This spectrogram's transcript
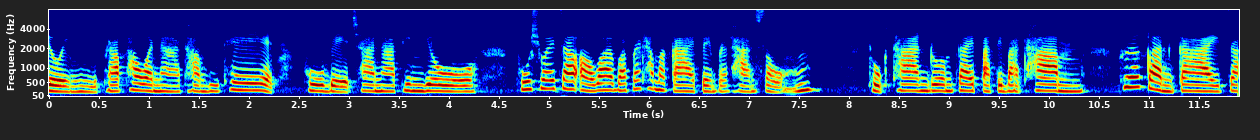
โดยมีพระภาวนาธรรมวิเทศ ภูเบศชานาพินโย ผู้ช่วยเจ้าอาวาสวัดพระธรรมกายเป็นประธานสงฆ์ทุกทานรวมใจปฏิบัติธรรม เพื่อกลั่นกายใจ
